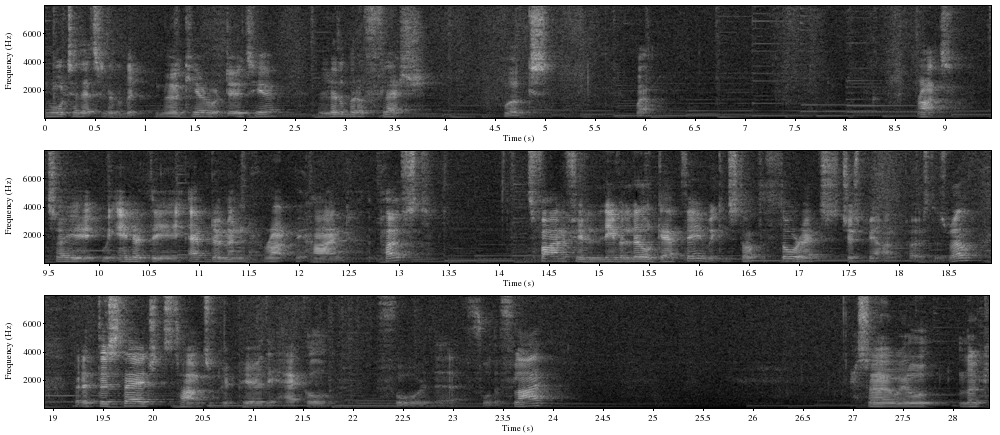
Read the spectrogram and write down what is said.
water that's a little bit murkier or dirtier. A little bit of flash works well. Right, so we entered the abdomen right behind the post. It's fine if you leave a little gap there, we can start the thorax just behind the post as well. But at this stage, it's time to prepare the hackle for the, for the fly. So we'll look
